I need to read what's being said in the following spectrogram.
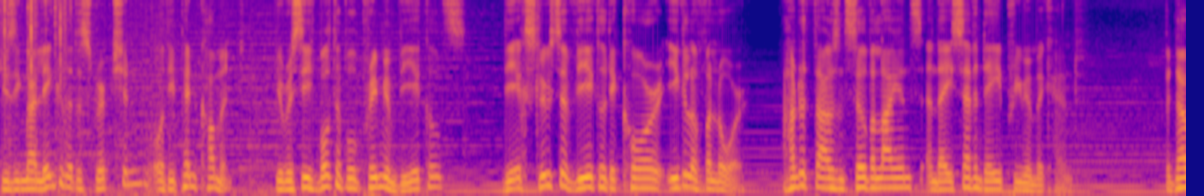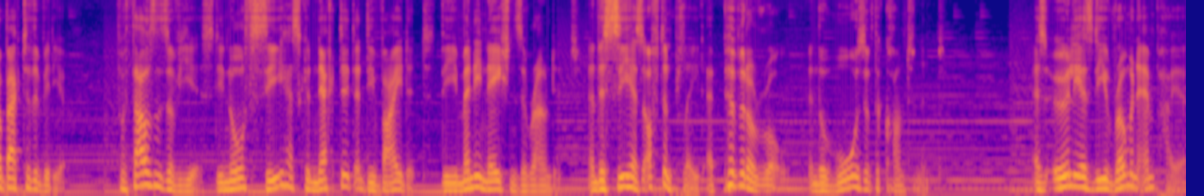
using my link in the description or the pinned comment, you receive multiple premium vehicles, the exclusive vehicle decor Eagle of Valor, 100,000 Silver Lions and a 7-day premium account. But now back to the video. For thousands of years, the North Sea has connected and divided the many nations around it, and the sea has often played a pivotal role in the wars of the continent. As early as the Roman Empire,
